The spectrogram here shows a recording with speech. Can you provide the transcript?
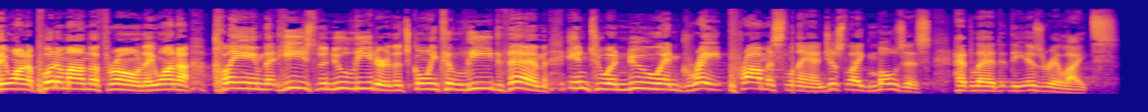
They want to put him on the throne. They want to claim that he's the new leader that's going to lead them into a new and great promised land, just like Moses had led the Israelites.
